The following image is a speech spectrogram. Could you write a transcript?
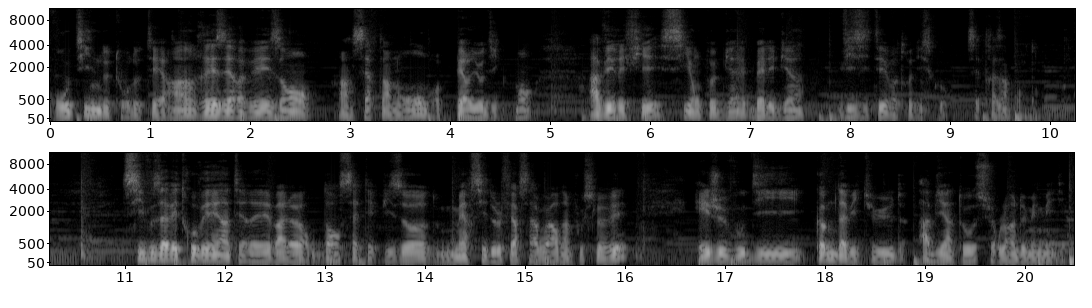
routines de tour de terrain, réservez-en un certain nombre périodiquement à vérifier si on peut bien, bel et bien visiter votre discours. C'est très important. Si vous avez trouvé intérêt et valeur dans cet épisode, merci de le faire savoir d'un pouce levé. Et je vous dis, comme d'habitude, à bientôt sur l'un de mes médias.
